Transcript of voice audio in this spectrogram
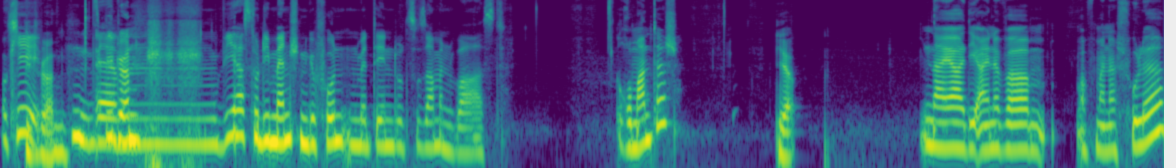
Okay. Speedrun. Speedrun. Ähm, wie hast du die Menschen gefunden, mit denen du zusammen warst? Romantisch? Ja. Naja, die eine war auf meiner Schule.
